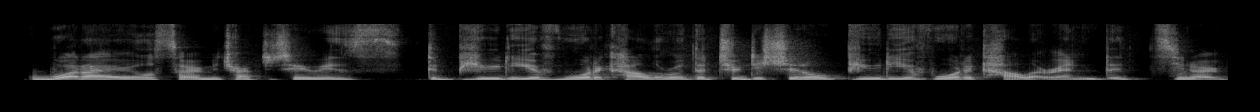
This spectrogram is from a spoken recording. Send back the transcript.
what I also am attracted to is the beauty of watercolor or the traditional beauty of watercolor, and it's you know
